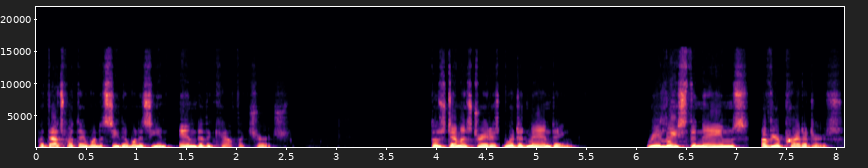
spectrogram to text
but that's what they want to see. They want to see an end of the Catholic Church. Those demonstrators were demanding release the names of your predators.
